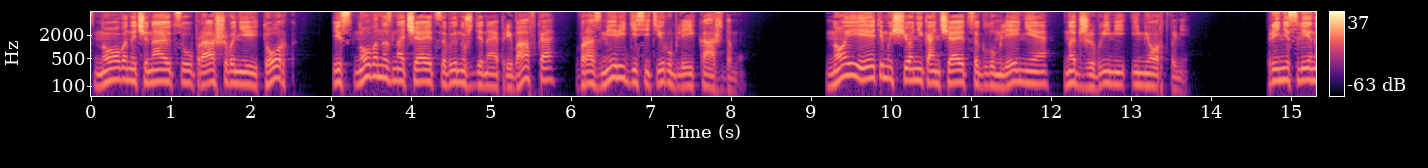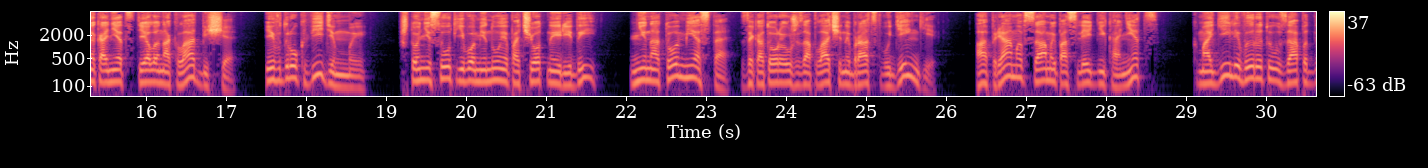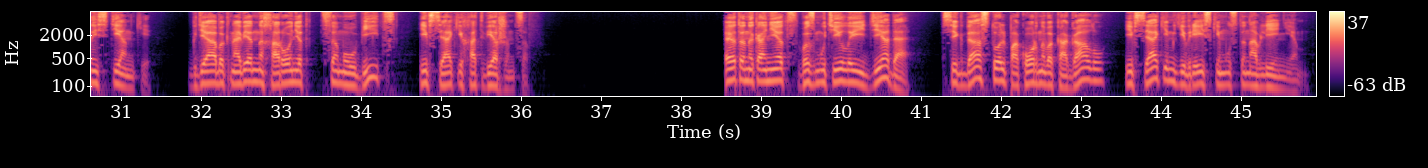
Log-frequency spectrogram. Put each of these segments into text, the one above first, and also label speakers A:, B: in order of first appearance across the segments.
A: снова начинаются упрашивания и торг, и снова назначается вынужденная прибавка в размере 10 рублей каждому. Но и этим еще не кончается глумление над живыми и мертвыми. Принесли, наконец, тело на кладбище, и вдруг видим мы, что несут его, минуя почетные ряды, не на то место, за которое уже заплачены братству деньги, а прямо в самый последний конец, к могиле, вырытой у западной стенки, где обыкновенно хоронят самоубийц и всяких отверженцев. Это, наконец, возмутило и деда, всегда столь покорного Кагалу и всяким еврейским установлениям.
